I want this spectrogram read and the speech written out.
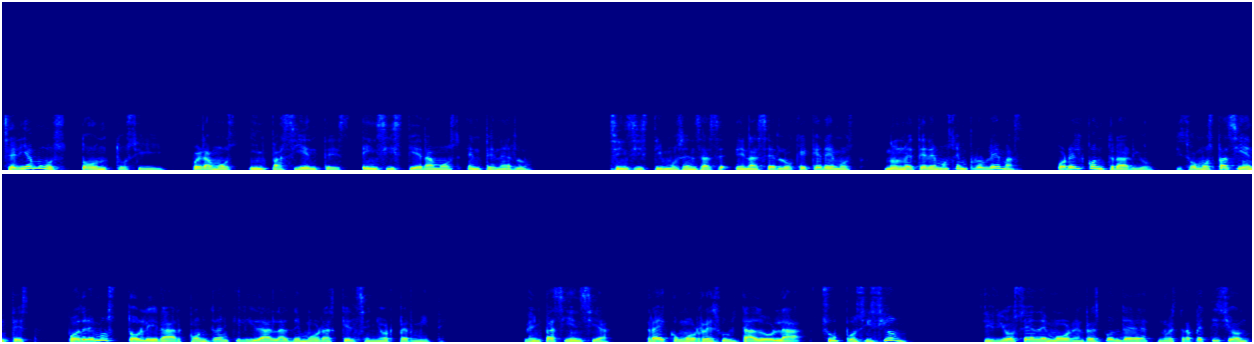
seríamos tontos si fuéramos impacientes e insistiéramos en tenerlo. Si insistimos en hacer lo que queremos, nos meteremos en problemas. Por el contrario, si somos pacientes, podremos tolerar con tranquilidad las demoras que el Señor permite. La impaciencia trae como resultado la suposición. Si Dios se demora en responder nuestra petición,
